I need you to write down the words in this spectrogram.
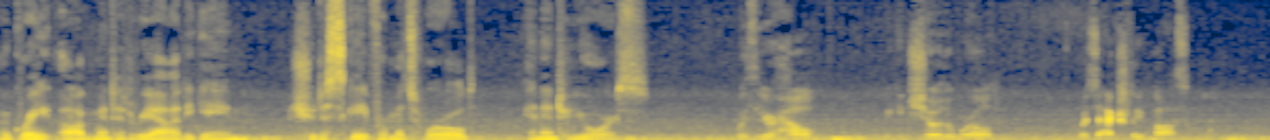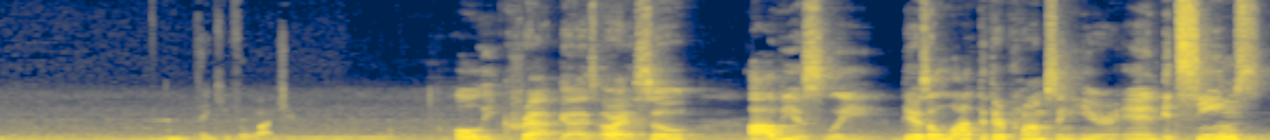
A great augmented reality game should escape from its world and enter yours. With your help, we can show the world what's actually possible. Thank you for watching. Holy crap, guys. All right, so obviously there's a lot that they're promising here, and it seems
